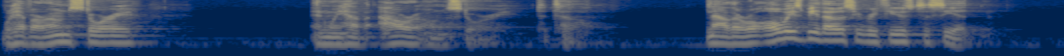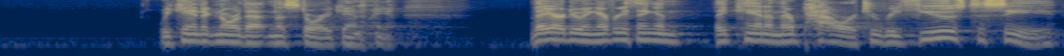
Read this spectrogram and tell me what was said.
We have our own story, and we have our own story to tell. Now, there will always be those who refuse to see it. We can't ignore that in this story, can we? They are doing everything in, they can in their power to refuse to see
